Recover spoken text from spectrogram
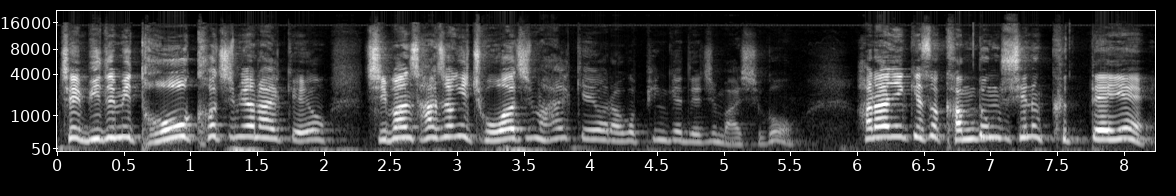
제 믿음이 더 커지면 할게요. 집안 사정이 좋아지면 할게요라고 핑계 대지 마시고 하나님께서 감동 주시는 그때에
